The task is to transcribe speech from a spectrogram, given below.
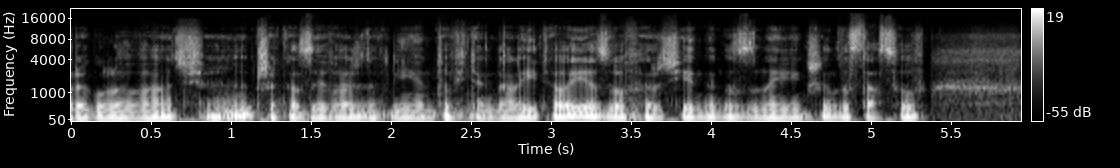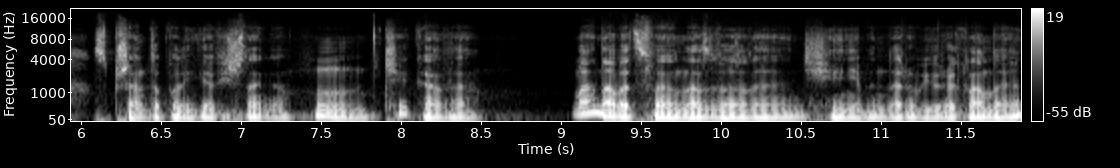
regulować, mm. przekazywać do klientów i tak dalej. To jest w ofercie jednego z największych dostawców sprzętu poligraficznego. Hmm, ciekawe. Ma nawet swoją nazwę, ale dzisiaj nie będę robił reklamy.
